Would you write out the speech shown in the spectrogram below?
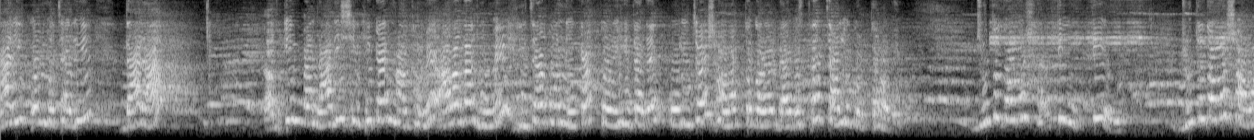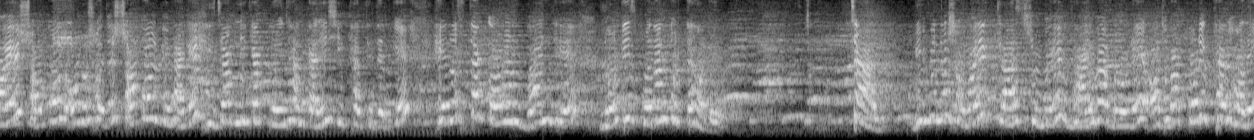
নারী কর্মচারী দ্বারা কিংবা নারী শিক্ষিকার মাধ্যমে আলাদা রুমে হিজাব ও নিকাব পরিহিতাদের পরিচয় শনাক্ত করার ব্যবস্থা চালু করতে হবে। দ্রুততম দ্রুততম সময়ে সকল অনুষদের সকল বিভাগে হিজাব নিকাব পরিধানকারী শিক্ষার্থীদেরকে হেনস্থাকরণ বন্ধে নোটিশ প্রদান করতে হবে। চার, বিভিন্ন সময়ে ক্লাসরুমে ভাইবা বোর্ডে অথবা পরীক্ষার হলে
